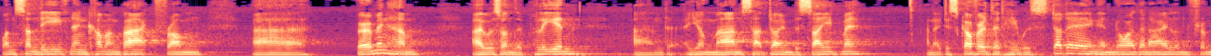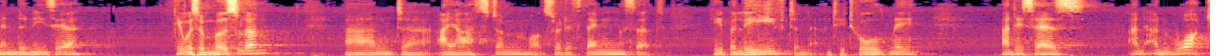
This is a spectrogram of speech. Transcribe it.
One Sunday evening, coming back from uh, Birmingham, I was on the plane and a young man sat down beside me, and I discovered that he was studying in Northern Ireland from Indonesia. He was a Muslim, and uh, I asked him what sort of things that he believed, and, and he told me. And he says, and, and what,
